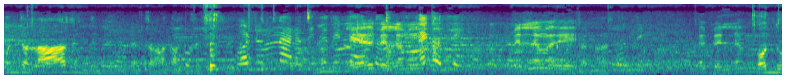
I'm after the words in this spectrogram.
కొంచెం లాస్ట్ ఉంది నేను చాలా కంట్రోల్ బెల్లం అది వద్దు.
